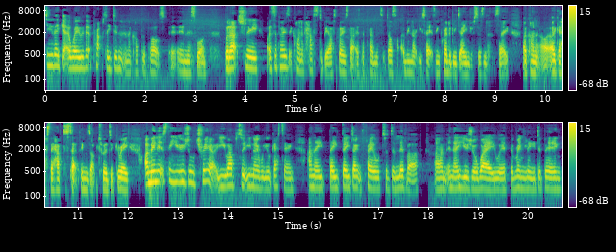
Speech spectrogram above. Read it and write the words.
Do they get away with it? Perhaps they didn't in a couple of parts in this one, but actually, I suppose it kind of has to be. I suppose that is the premise. It does. I mean, like you say, it's incredibly dangerous, isn't it? So I kind of, I guess they have to set things up to a degree. I mean, it's the usual trio. You absolutely know what you're getting, and they they they don't fail to deliver um, in their usual way. With the ringleader being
